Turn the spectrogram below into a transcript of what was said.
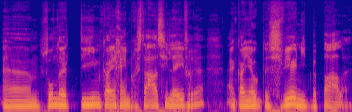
ehm, zonder team kan je geen prestatie leveren en kan je ook de sfeer niet bepalen.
